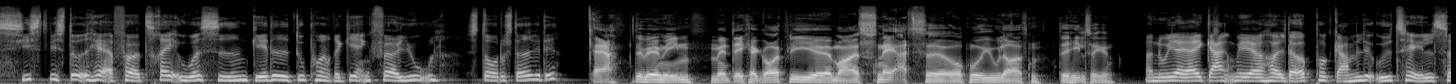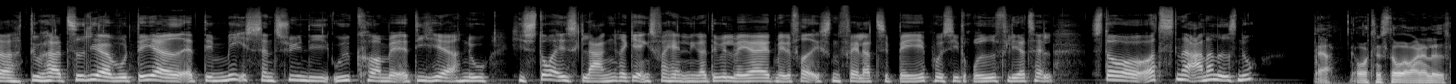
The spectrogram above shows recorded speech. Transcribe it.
Sidst vi stod her for tre uger siden, gættede du på en regering før jul. Står du stadig ved det? Ja, det vil jeg mene, men det kan godt blive øh, meget snært øh, op mod juleaften. Det er helt sikkert. Og nu er jeg i gang med at holde dig op på gamle udtalelser. Du har tidligere vurderet, at det mest sandsynlige udkomme af de her nu historisk lange regeringsforhandlinger, det vil være, at Mette Frederiksen falder tilbage på sit røde flertal. Står oddsene anderledes nu? Ja, oddsene står anderledes.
